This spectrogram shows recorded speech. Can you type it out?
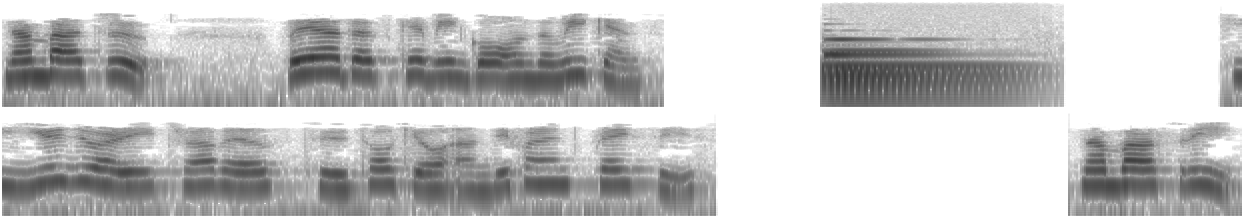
Number 2. Where does Kevin go on the weekends? He usually travels to Tokyo and different places. Number 3.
